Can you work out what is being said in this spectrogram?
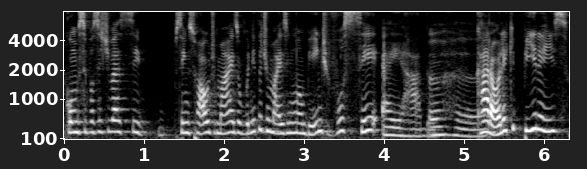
Como se você tivesse sensual demais ou bonita demais em um ambiente, você é errada. Aham. Cara, olha que pira isso.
